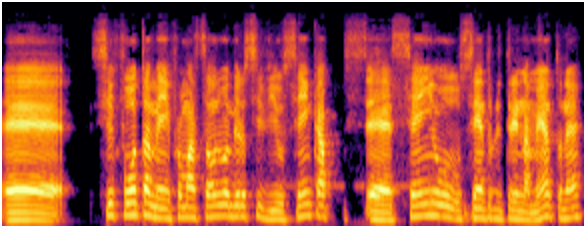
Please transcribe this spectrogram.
É, se for também formação de bombeiro civil sem, é, sem o centro de treinamento, né?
